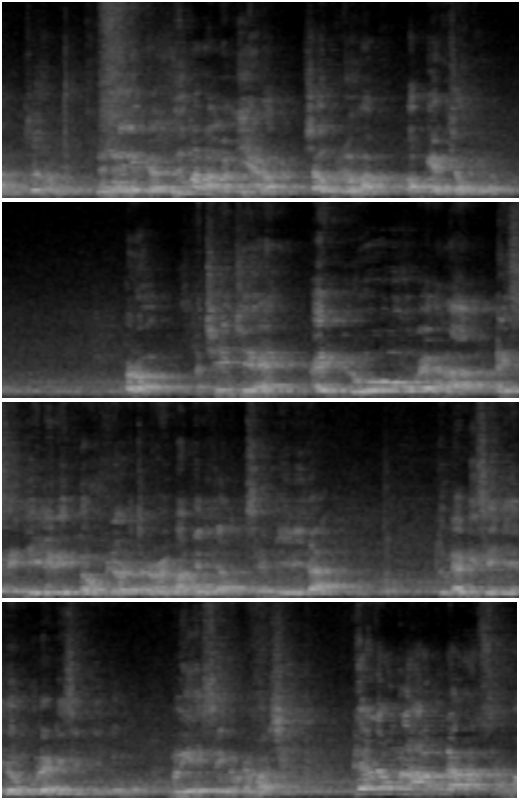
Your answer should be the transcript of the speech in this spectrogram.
ဘူးကျွန်တော်လည်းလည်းလေးပြဘူးမှမမမြင်တော့ရှောက်ပြီးတော့မှပောက်ကဲရှောက်ပြီးတော့အဲ့တော့အချင်းချင်းအဲ့လိုပဲဟာအဲ့စင်ကြီးလေးတွေတုံးပြီးတော့ကျွန်တော်တို့ဗာဖြစ်နေကြတယ်စင်ကြီးတွေကြ သူလည်းဒီစင်ကြီးတုံးကိုလည်းဒီစင်ကြီးတုံးပေါ့မလေးစင်လုံးထဲမှာရှိဘုရားတော်မလာဘူးလားဆံမ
